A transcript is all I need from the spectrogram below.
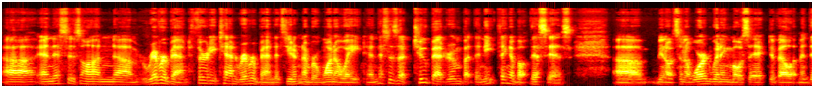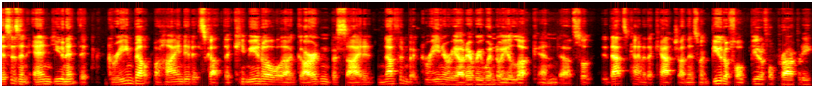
Uh, and this is on um, Riverbend, 3010 Riverbend. It's unit number 108. And this is a two bedroom, but the neat thing about this is, um, you know, it's an award winning mosaic development. This is an end unit that green belt behind it. It's got the communal uh, garden beside it, nothing but greenery out every window you look. And uh, so that's kind of the catch on this one. Beautiful, beautiful property.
